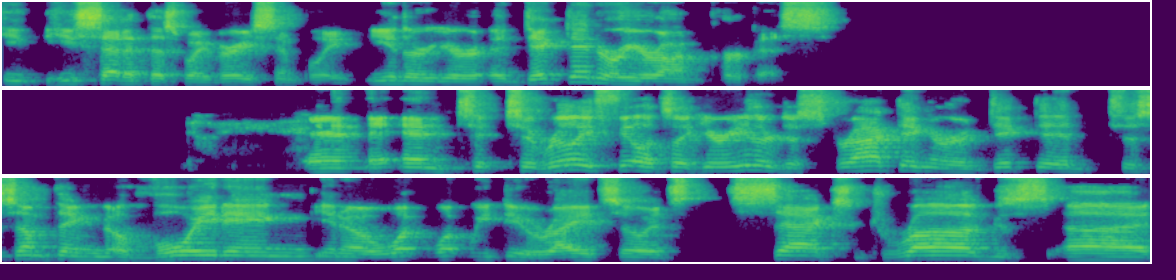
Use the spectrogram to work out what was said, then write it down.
he he said it this way very simply: either you're addicted or you're on purpose. And and to, to really feel it's like you're either distracting or addicted to something avoiding you know what what we do right? So it's sex drugs uh,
